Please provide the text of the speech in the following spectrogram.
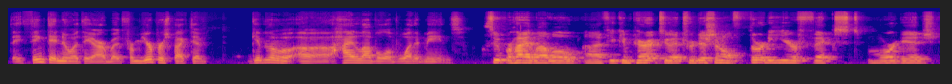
they think they know what they are, but from your perspective, give them a, a high level of what it means. Super high level. Uh, if you compare it to a traditional 30 year fixed mortgage,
